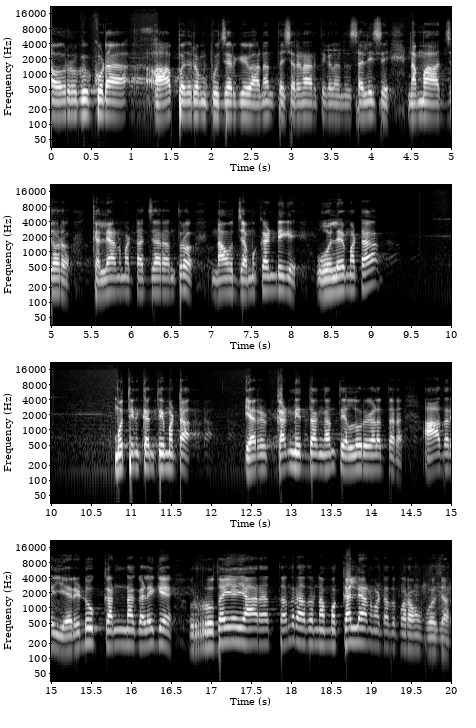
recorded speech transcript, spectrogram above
ಅವ್ರಿಗೂ ಕೂಡ ಆ ಪರಮ ಪೂಜಾರಿಗೆ ಅನಂತ ಶರಣಾರ್ಥಿಗಳನ್ನು ಸಲ್ಲಿಸಿ ನಮ್ಮ ಅಜ್ಜರು, ಕಲ್ಯಾಣ ಮಠ ಅಜ್ಜಾರ ಅಂತರೂ ನಾವು ಜಮಖಂಡಿಗೆ ಓಲೆ ಮಠ, ಮುತ್ತಿನಕಂತಿ ಮಠ ಎರಡು ಕಣ್ಣಿದ್ದಂಗೆ ಅಂತ ಎಲ್ಲರೂ ಹೇಳ್ತಾರೆ. ಆದರೆ ಎರಡು ಕಣ್ಣಗಳಿಗೆ ಹೃದಯ ಯಾರತ್ತಂದ್ರೆ ಅದು ನಮ್ಮ ಕಲ್ಯಾಣ ಮಠದ ಪರಮ ಪೂಜಾರ.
